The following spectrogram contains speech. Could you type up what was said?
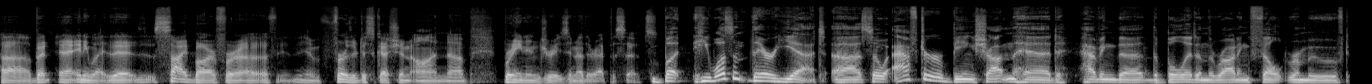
uh, but uh, anyway, the sidebar for a, you know, further discussion on uh, brain injuries in other episodes. But he wasn't there yet. Uh, so after being shot in the head, having the the bullet and the rotting felt removed,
